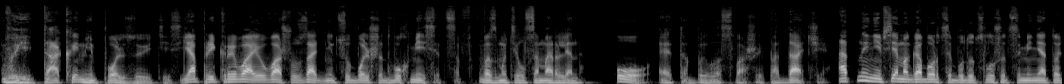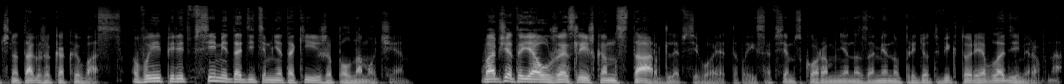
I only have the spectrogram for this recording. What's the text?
«Вы и так ими пользуетесь. Я прикрываю вашу задницу больше двух месяцев», — возмутился Мерлин. О, это было с вашей подачи. Отныне все магоборцы будут слушаться меня точно так же, как и вас. Вы перед всеми дадите мне такие же полномочия. Вообще-то я уже слишком стар для всего этого, и совсем скоро мне на замену придет Виктория Владимировна.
